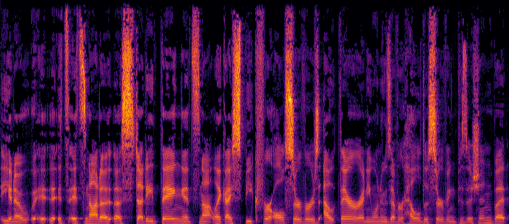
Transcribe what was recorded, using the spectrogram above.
you know it, it's it's not a, a, studied thing it's not like i speak for all servers out there or anyone who's ever held a serving position but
